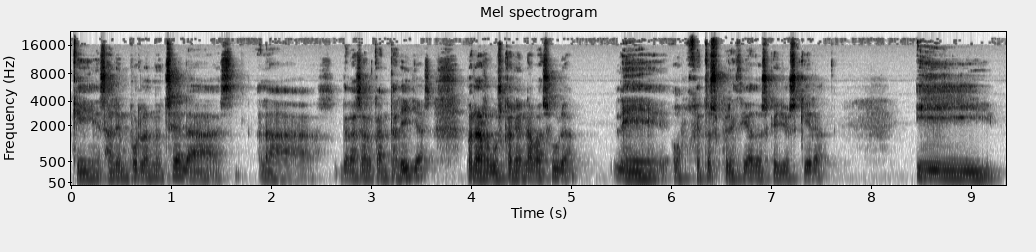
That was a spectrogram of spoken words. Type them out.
que salen por la noche a las, las, de las alcantarillas para rebuscar en la basura eh, objetos preciados que ellos quieran. Y,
